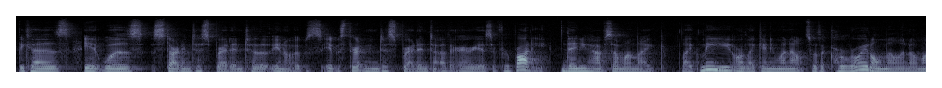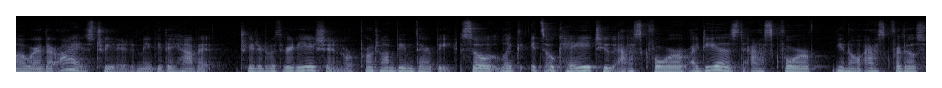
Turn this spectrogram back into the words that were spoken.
because it was starting to spread into, you know, it was it was threatening to spread into other areas of her body. Then you have someone like like me or like anyone else with a choroidal melanoma where their eye is treated and maybe they have it treated with radiation or proton beam therapy. So, like, it's okay to ask for ideas, to ask for you know, ask for those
